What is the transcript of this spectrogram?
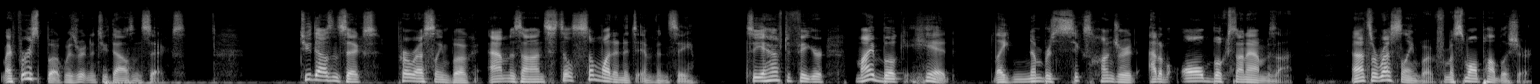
my first book was written in 2006. 2006, pro wrestling book, Amazon, still somewhat in its infancy. So you have to figure my book hit like number 600 out of all books on Amazon. And that's a wrestling book from a small publisher.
